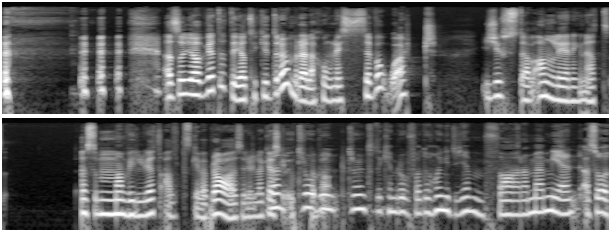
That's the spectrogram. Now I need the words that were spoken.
alltså jag vet inte, jag tycker drömrelation är svårt. Just av anledningen att Alltså man vill ju att allt ska vara bra, alltså det är ganska Men tror du, tror du inte att det kan bero på att du har inget att jämföra med mer alltså,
